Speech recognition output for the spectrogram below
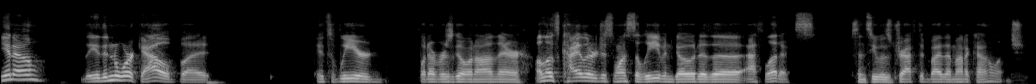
you know, it didn't work out, but it's weird whatever's going on there. Unless Kyler just wants to leave and go to the athletics since he was drafted by them out of college,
